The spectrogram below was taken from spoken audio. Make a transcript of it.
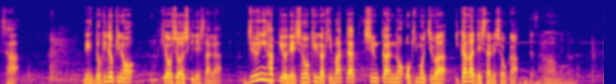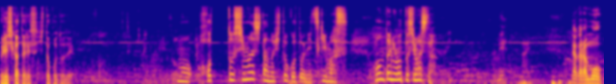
さあねドキドキの表彰式でしたが順位発表で昇級が決まった瞬間のお気持ちはいかがでしたでしょうか？あーもう嬉しかったです一言で。もうほっとしましたの一言につきます。本当にほっとしましただからもう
